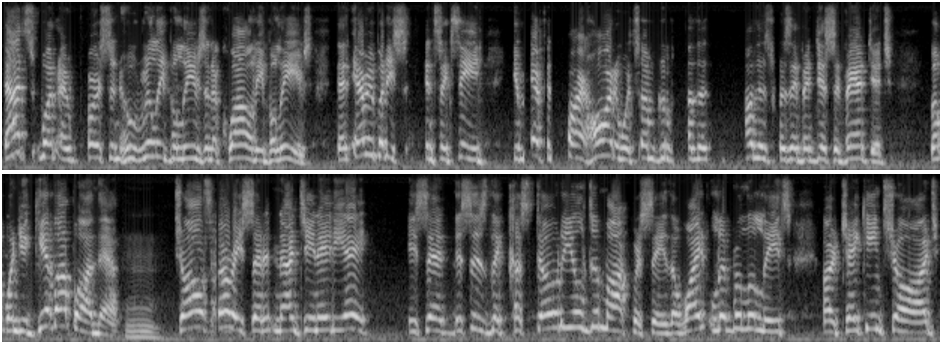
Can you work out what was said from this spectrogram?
That's what a person who really believes in equality believes that everybody can succeed. You may have to try harder with some groups, other, others because they've been disadvantaged. But when you give up on them, hmm. Charles Murray said it in 1988. He said, This is the custodial democracy. The white liberal elites are taking charge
